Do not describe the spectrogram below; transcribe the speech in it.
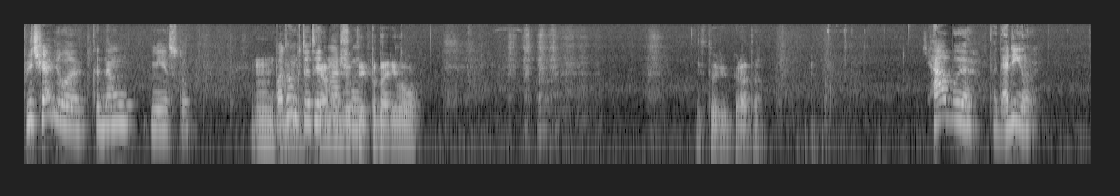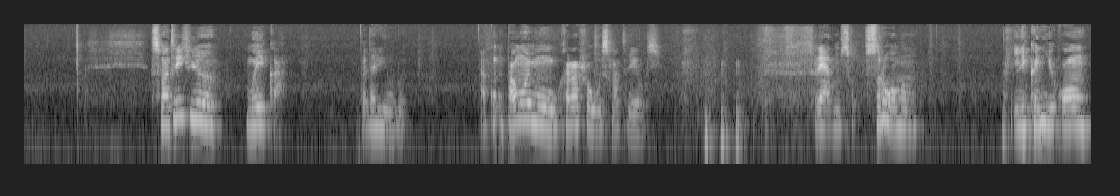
Причалила к одному месту. Мгм. Потом кто-то это Кому нашел. бы ты подарил его? Историю пирата. Я бы подарил смотрителю маяка. Подарил бы. А По-моему, хорошо бы смотрелся. Рядом с, с ромом. Или коньяком.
